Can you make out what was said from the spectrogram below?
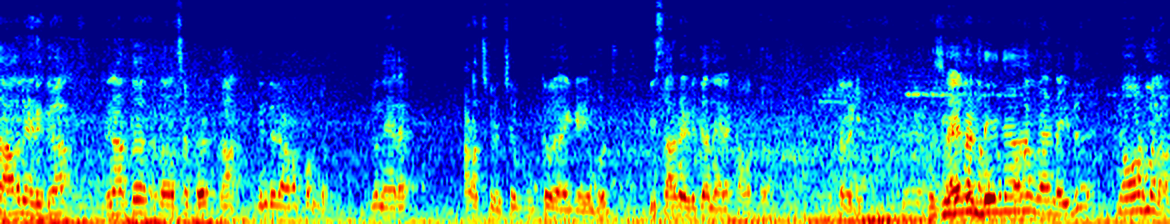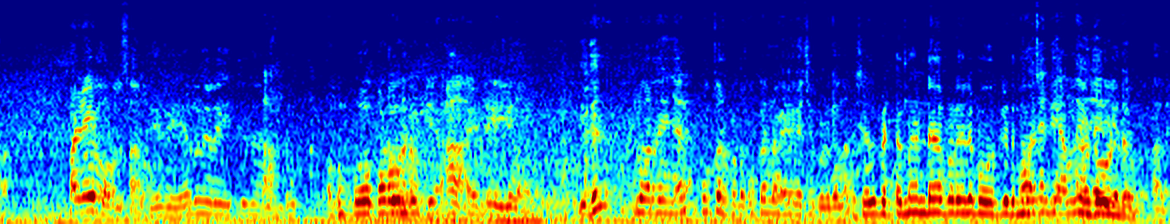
സാധനം എടുക്കുക. ഇതിനകത്ത് നിറച്ചിട്ട് ഇതിന്റെ ഒരു അടപ്പുണ്ട്. ഇത് നേരെ അടച്ചു വെച്ച് പുട്ട് ആയി കഴിയുമ്പോൾ ഈ സാധനം എടുക്കുക നേരെ കമത്തുക വേണ്ട. ഇത് നോർമലാണ് പഴയ മോഡൽ സാധനം. കുടവും ആ ഇട്ട് ഇരിക്കുന്നതാണ്. ഇത് എന്ന് പറഞ്ഞു കഴിഞ്ഞാൽ കുക്കർ പുട്ട് കുക്കറിന്റെ മേളിൽ വെച്ച് പുഴുങ്ങുന്ന പക്ഷെ അത് പെട്ടെന്ന് കണ്ട പറഞ്ഞ പുകക്കിടുന്ന മോചട്ടി അന്ന് അതെ.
